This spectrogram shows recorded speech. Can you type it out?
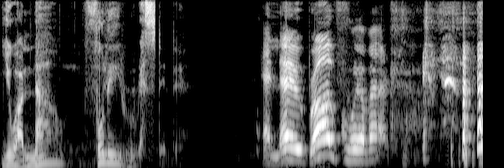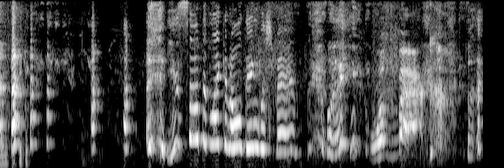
You are now fully rested. Hello, bruv. We're back. You sounded like an old English man. We're back.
